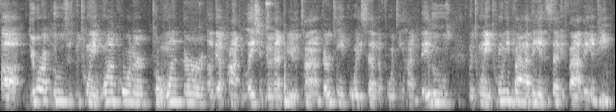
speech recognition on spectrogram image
Uh, Europe loses between one quarter to one third of their population during that period of time, 1347 to 1400. They lose between 25 million and 75 million people.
